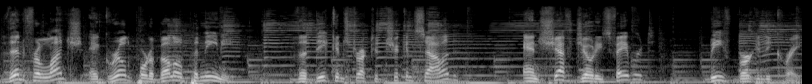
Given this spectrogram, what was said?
Then for lunch, a grilled portobello panini, the deconstructed chicken salad, and Chef Jody's favorite, beef burgundy crepe.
